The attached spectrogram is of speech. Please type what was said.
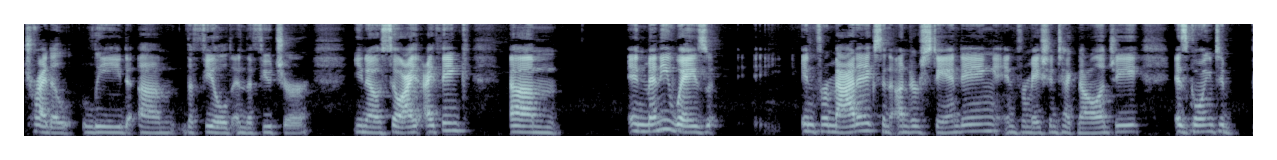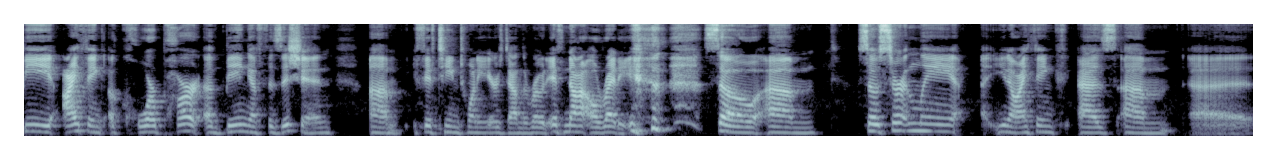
try to lead um, the field in the future you know so i, I think um, in many ways informatics and understanding information technology is going to be i think a core part of being a physician um, 15 20 years down the road if not already. So um, so certainly you know i think as um, uh,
